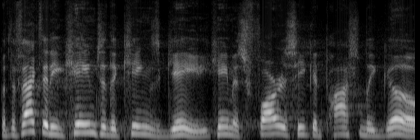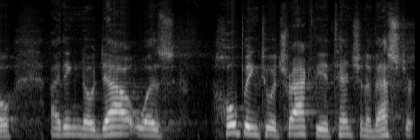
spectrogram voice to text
But the fact that he came to the king's gate, he came as far as he could possibly go, I think no doubt was hoping to attract the attention of Esther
